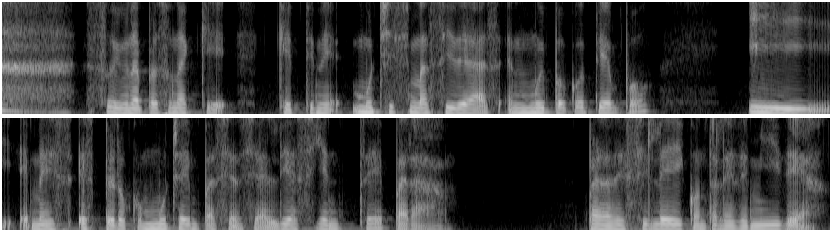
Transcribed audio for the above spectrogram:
Soy una persona que, que tiene muchísimas ideas en muy poco tiempo y me espero con mucha impaciencia el día siguiente para, para decirle y contarle de mi idea.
